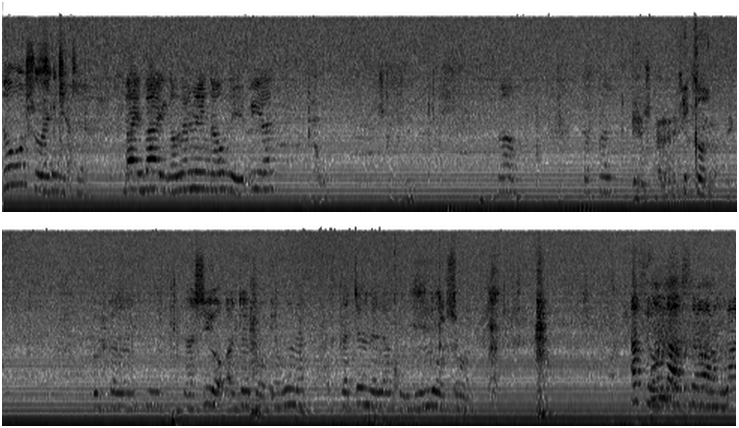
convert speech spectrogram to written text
dugu zuentxa. Bai, bai, gaur hemen gaude, bian. Gau. Gau. Euskararen. Fiko. Eko. Euskal Nazio Arteko eguna eskatzen delako mundu osoan. Mundu osoan, bai,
